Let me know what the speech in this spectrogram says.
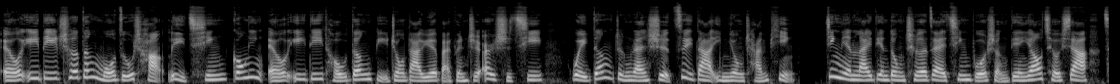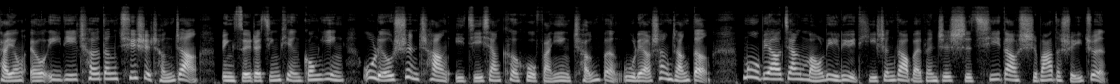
LED 车灯模组厂沥青供应 LED 头灯比重大约百分之二十七，尾灯仍然是最大应用产品。近年来，电动车在轻薄省电要求下，采用 LED 车灯趋势成长，并随着晶片供应、物流顺畅以及向客户反映成本、物料上涨等，目标将毛利率提升到百分之十七到十八的水准。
